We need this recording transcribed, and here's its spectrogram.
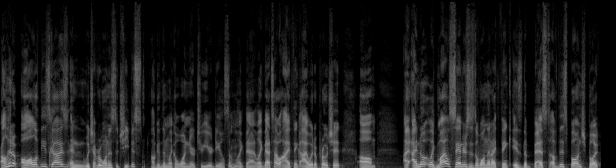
I'll hit up all of these guys, and whichever one is the cheapest, I'll give them like a one year, two year deal, something mm-hmm. like that. Like that's how I think I would approach it. Um, I, I know like Miles Sanders is the one that I think is the best of this bunch, but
